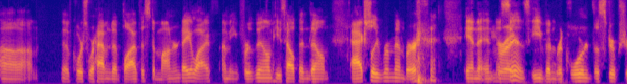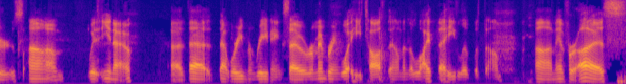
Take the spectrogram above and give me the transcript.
Um, of course, we're having to apply this to modern day life. I mean, for them, he's helping them actually remember, in in a right. sense, even record the scriptures. Um, with you know, uh, that that we're even reading. So remembering what he taught them and the life that he lived with them. Um, and for us,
